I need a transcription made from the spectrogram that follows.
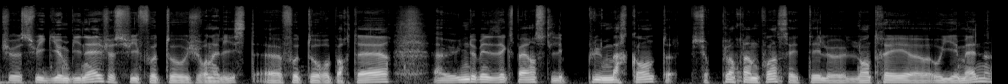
Je suis Guillaume Binet, je suis photojournaliste, euh, photoreporter. Euh, une de mes expériences les plus marquantes sur plein plein de points, ça a été le- l'entrée euh, au Yémen.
